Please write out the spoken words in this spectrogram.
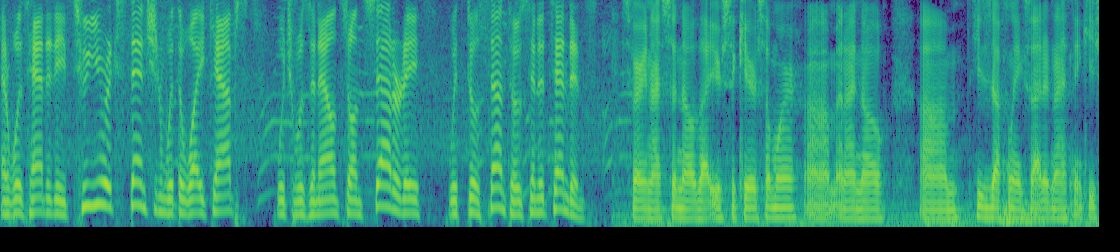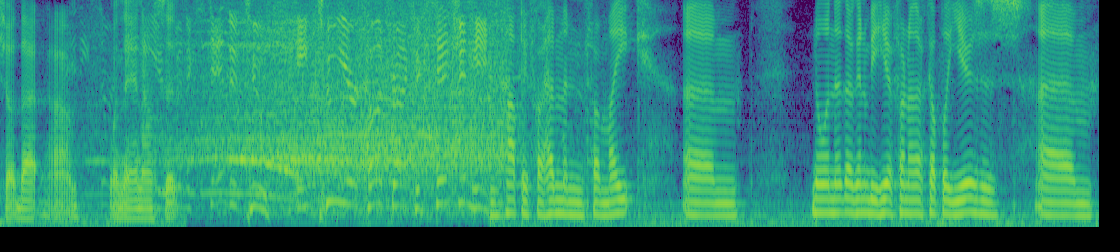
and was handed a two-year extension with the Whitecaps, which was announced on Saturday with Dos Santos in attendance. It's very nice to know that you're secure somewhere, um, and I know um, he's definitely excited, and I think he showed that um, when they announced it. Extended to a two-year contract extension. I'm happy for him and for Mike. Um, knowing that they're going to be here for another couple of years is, um,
